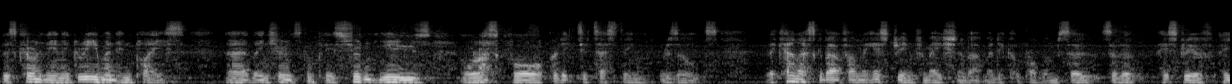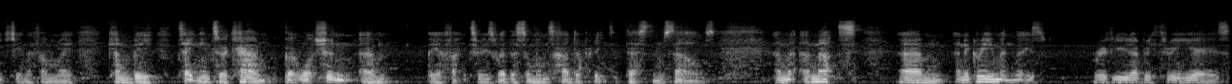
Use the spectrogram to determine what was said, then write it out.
there's currently an agreement in place uh, that insurance companies shouldn't use or ask for predictive testing results. They can ask about family history information about medical problems, so so the history of HD in the family can be taken into account. But what shouldn't um, be a factor is whether someone's had a predictive test themselves, and and that's um, an agreement that is reviewed every three years.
